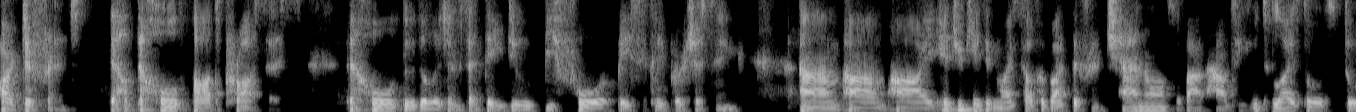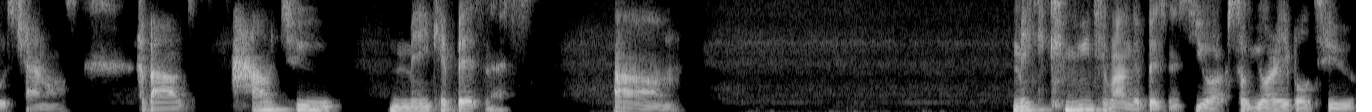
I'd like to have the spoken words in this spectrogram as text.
are different the, the whole thought process, the whole due diligence that they do before basically purchasing Um, um, I educated myself about different channels, about how to utilize those those channels, about how to make a business, um, make a community around the business. You are so you are able to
